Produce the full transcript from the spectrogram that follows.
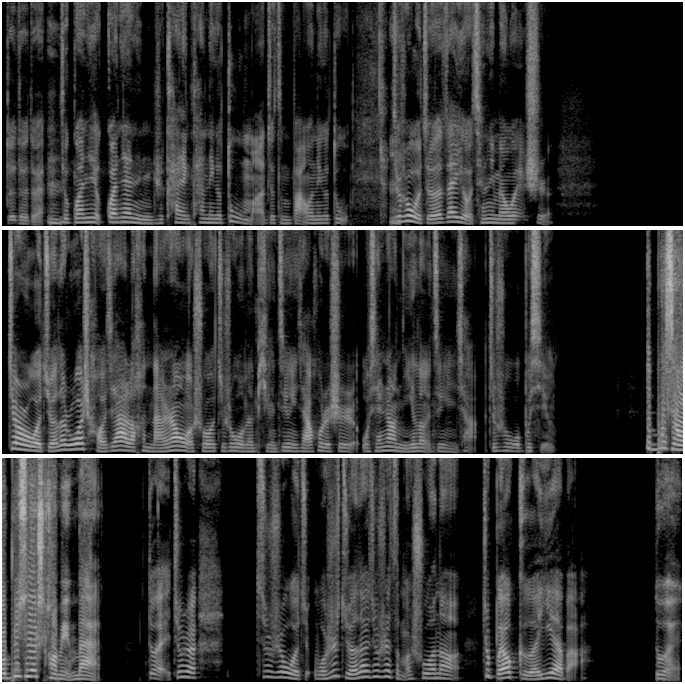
对对对，嗯就关键关键你是看一看那个度嘛，就怎么把握那个度。就嗯是我觉得在友情里面我也是，就是我觉得如果吵架了，很难让我说就是我们平静一下，或者是我先让你冷静一下，就是我不行。这不行，我必须得吵明白。对，就是就是我觉我是觉得就是怎么说呢，就不要隔夜吧。对，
